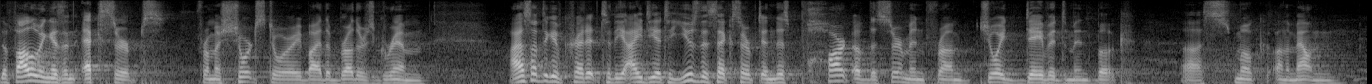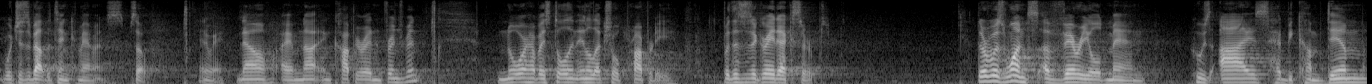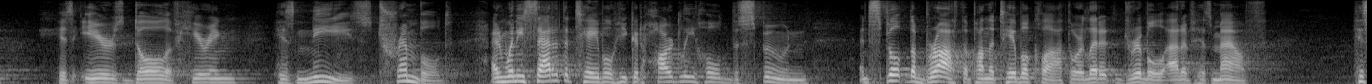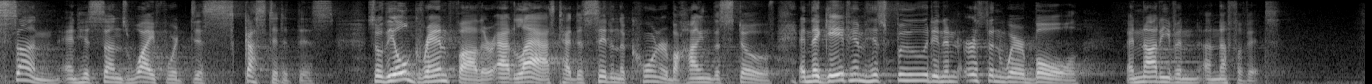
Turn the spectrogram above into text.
The following is an excerpt from a short story by the Brothers Grimm. I also have to give credit to the idea to use this excerpt in this part of the sermon from Joy Davidman's book, uh, Smoke on the Mountain, which is about the Ten Commandments. So, anyway, now I am not in copyright infringement, nor have I stolen intellectual property, but this is a great excerpt. There was once a very old man whose eyes had become dim, his ears dull of hearing, his knees trembled, and when he sat at the table, he could hardly hold the spoon and spilt the broth upon the tablecloth or let it dribble out of his mouth. His son and his son's wife were disgusted at this. So the old grandfather at last had to sit in the corner behind the stove, and they gave him his food in an earthenware bowl and not even enough of it.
